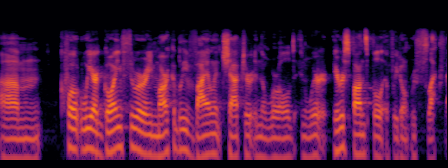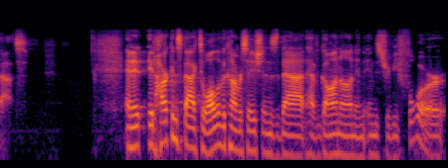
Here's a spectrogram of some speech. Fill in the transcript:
Um, quote, we are going through a remarkably violent chapter in the world, and we're irresponsible if we don't reflect that. And it, it harkens back to all of the conversations that have gone on in the industry before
